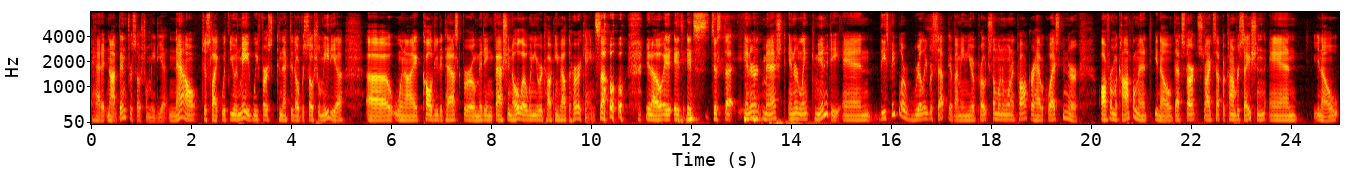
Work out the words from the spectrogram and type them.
had it not been for social media. Now, just like with you and me, we first connected over social media uh, when I called you to task for omitting Passionola when you were talking about the hurricane. So, you know, it, it, mm-hmm. it's just an intermeshed, interlinked community, and these people are really receptive. I mean, you approach someone and want to talk or have a question or offer them a compliment, you know, that start strikes up a conversation, and you know,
